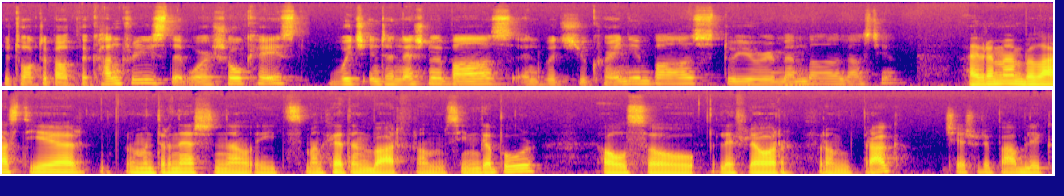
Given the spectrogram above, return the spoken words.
You talked about the countries that were showcased. Which international bars and which Ukrainian bars do you remember last year? I remember last year from international, it's Manhattan Bar from Singapore, also Le Fleur from Prague, Czech Republic,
